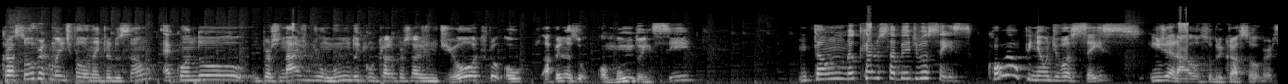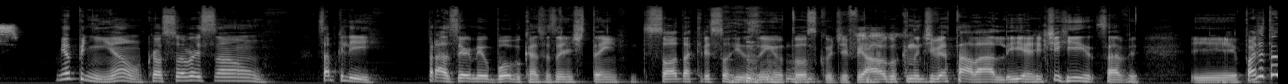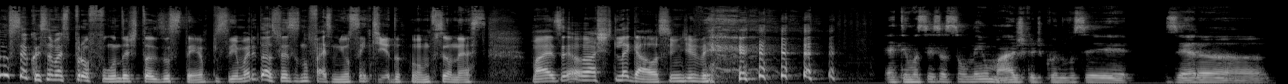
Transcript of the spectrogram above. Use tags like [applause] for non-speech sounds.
Crossover, como a gente falou na introdução, é quando um personagem de um mundo encontra um personagem de outro, ou apenas o, o mundo em si. Então, eu quero saber de vocês. Qual é a opinião de vocês, em geral, sobre crossovers? Minha opinião, crossovers são. Sabe aquele prazer meio bobo que às vezes a gente tem só daquele sorrisinho [laughs] tosco de ver algo que não devia estar lá ali, a gente ri, sabe? E pode até não ser a coisa mais profunda de todos os tempos, e a maioria das vezes não faz nenhum sentido, vamos ser honestos. Mas eu acho legal, assim, de ver. [laughs] É, tem uma sensação meio mágica de quando você zera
